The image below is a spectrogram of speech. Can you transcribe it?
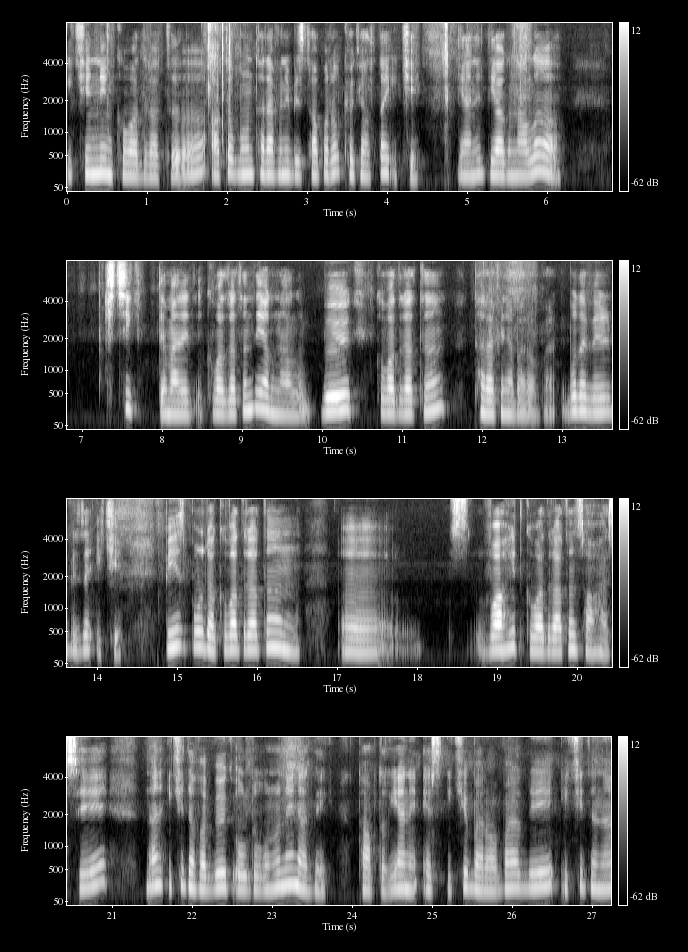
2-nin kvadratı, artıq bunun tərəfini biz tapırıq kök altda 2. Yəni diaqonalı kiçik deməli kvadratın diaqonalı böyük kvadratın tərəfinə bərabərdir. Bu da verir bizə 2. Biz burada kvadratın e, vahid kvadratın sahəsi dən iki dəfə böyük olduğunu nə elədik? Tapdıq. Yəni S2 bərabərdir 2 dənə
